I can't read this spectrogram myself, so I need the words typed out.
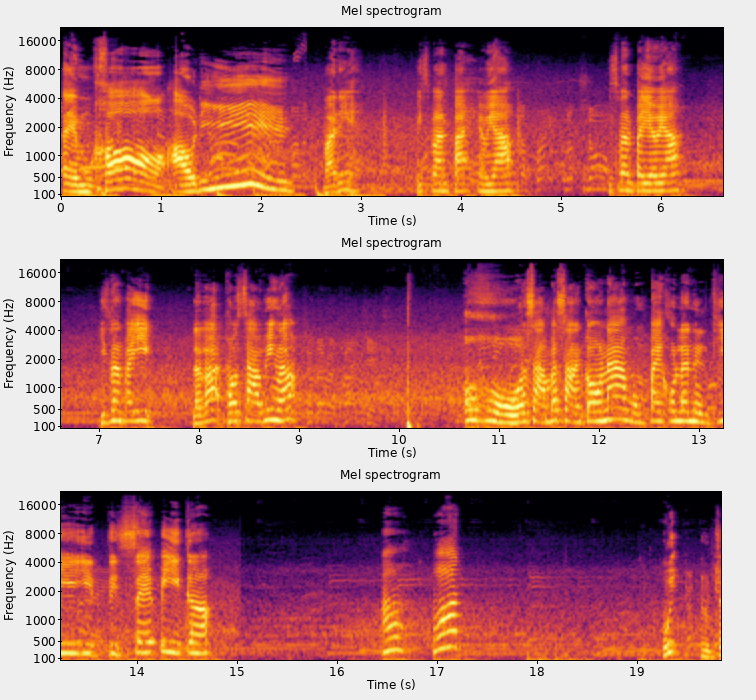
เต็มข้อ เอาดิมาดิ กิสมันไปยาวๆ อิสมันไปยาวๆอิสมันไปอีก แล้วก็โทซาวิ่งแล้ว โอ้โหสามประสานกองหน้าผมไปคนละหนึ่งทีอีกติดเซฟไปอีกเหรอเอ้า what อุ๊ยหนูโจ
